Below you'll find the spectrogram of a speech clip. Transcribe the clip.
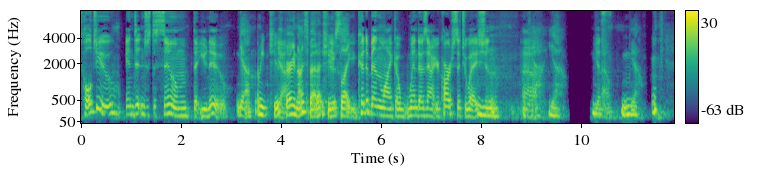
told you and didn't just assume that you knew. yeah, I mean, she was Yeah. very nice about it. She was like, it could have been like a windows out your car situation. Mm-hmm. Uh, yeah, you know. mm, yeah.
